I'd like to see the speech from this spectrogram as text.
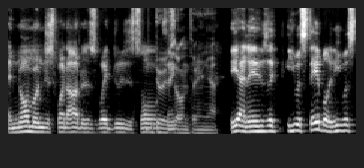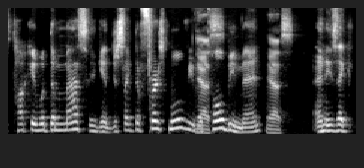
and Norman just went out of his way to do his own Do thing. his own thing, yeah. Yeah, and he was like he was stable and he was talking with the mask again, just like the first movie with Yes. Toby, man. Yes. And he's like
